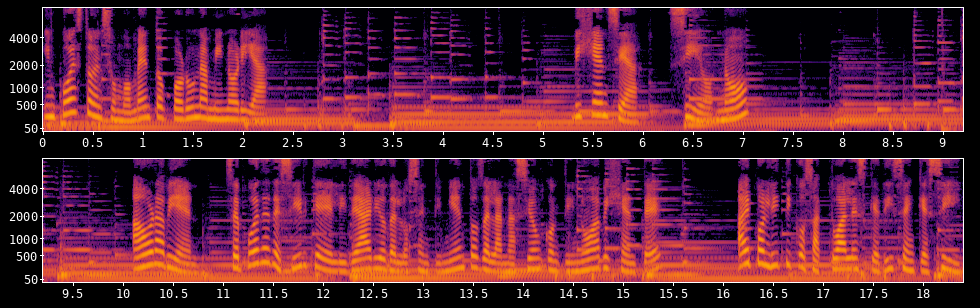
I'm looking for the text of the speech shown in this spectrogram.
impuesto en su momento por una minoría. Vigencia, sí o no. Ahora bien, ¿se puede decir que el ideario de los sentimientos de la nación continúa vigente? Hay políticos actuales que dicen que sí,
